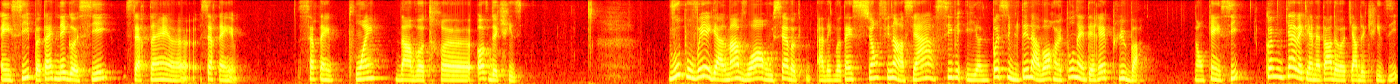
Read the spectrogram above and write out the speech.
ainsi peut-être négocier certains, euh, certains, certains points dans votre euh, offre de crédit. Vous pouvez également voir aussi avec, avec votre institution financière s'il y a une possibilité d'avoir un taux d'intérêt plus bas. Donc ainsi, communiquez avec l'émetteur de votre carte de crédit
